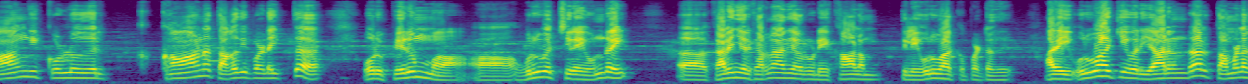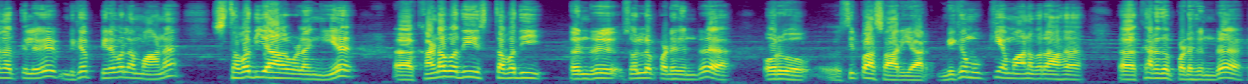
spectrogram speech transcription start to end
தாங்கிக் கொள்வதற்கான தகுதி படைத்த ஒரு பெரும் உருவச்சிலை ஒன்றை கலைஞர் கருணாநிதி அவர்களுடைய காலத்திலே உருவாக்கப்பட்டது. அதை உருவாக்கியவர் யாரென்றால் தமிழகத்திலே மிக பிரபலமான ஸ்தபதியாக விளங்கிய கணபதி ஸ்தபதி என்று சொல்லப்படுகின்ற ஒரு சிப்பாசாரியார் மிக முக்கியமானவராக கருதப்படுகின்ற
